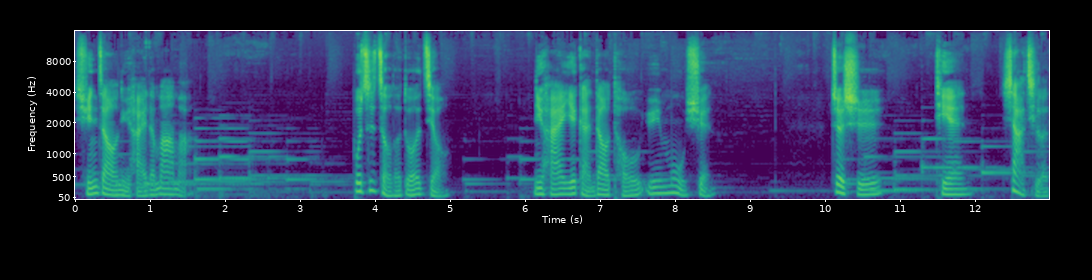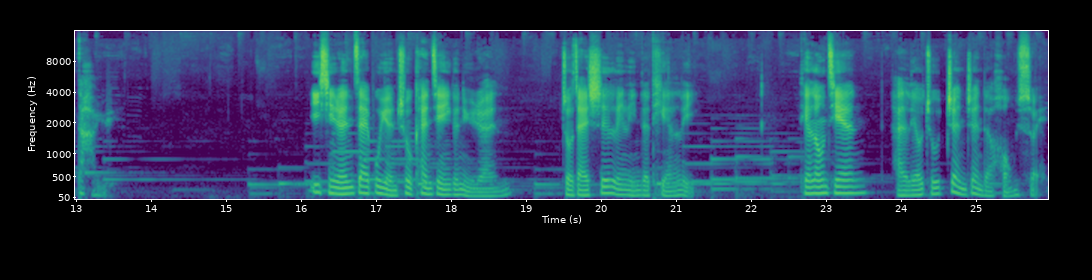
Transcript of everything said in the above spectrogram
寻找女孩的妈妈。不知走了多久，女孩也感到头晕目眩。这时，天下起了大雨。一行人在不远处看见一个女人坐在湿淋淋的田里，田笼间还流出阵阵的洪水。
